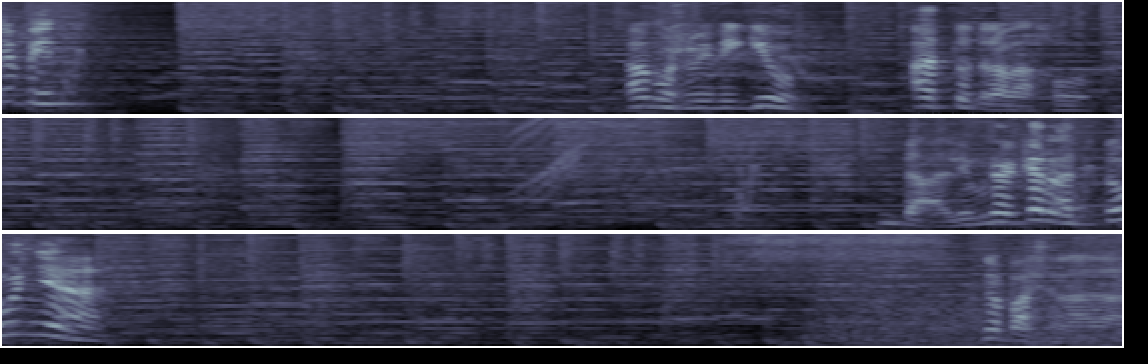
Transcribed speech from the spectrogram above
En fin. Vamos, Mimikyu. Haz tu trabajo. Dale una cara, Antoña. No pasa nada.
